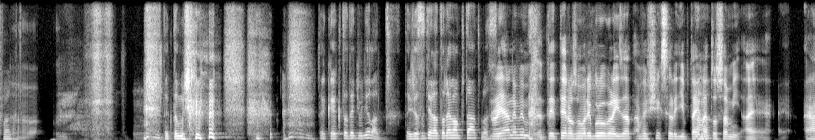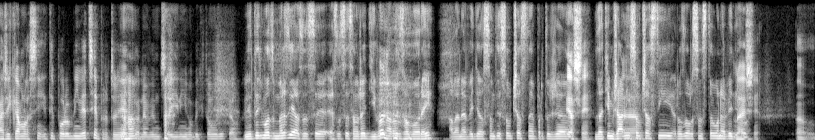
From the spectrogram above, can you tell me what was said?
Fakt? Uh, tak to může... tak jak to teď udělat? Takže se tě na to nemám ptát vlastně. No já nevím, ty, ty rozhovory budou vylejzat a ve všech se lidi ptají Aha. na to samý. A, a já říkám vlastně i ty podobné věci, protože jako nevím, co jiného bych tomu říkal. Mě teď moc mrzí, já jsem, se, já jsem se samozřejmě díval na rozhovory, ale neviděl jsem ty současné, protože jasně. zatím žádný uh, současný rozhovor jsem s tebou neviděl. No, jasně. Uh,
